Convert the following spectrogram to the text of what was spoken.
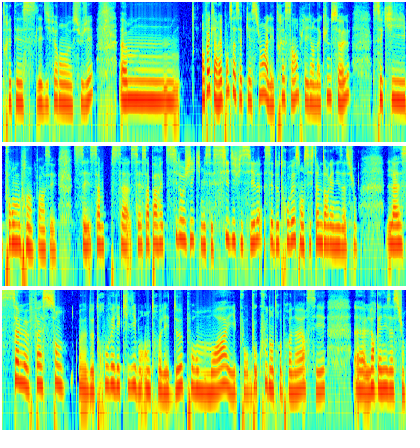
traiter les différents sujets. En fait, la réponse à cette question, elle est très simple et il n'y en a qu'une seule. C'est qui, pour moi, enfin, c'est, ça, ça, ça paraît si logique, mais c'est si difficile, c'est de trouver son système d'organisation. La seule façon euh, de trouver l'équilibre entre les deux, pour moi et pour beaucoup d'entrepreneurs, c'est euh, l'organisation,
